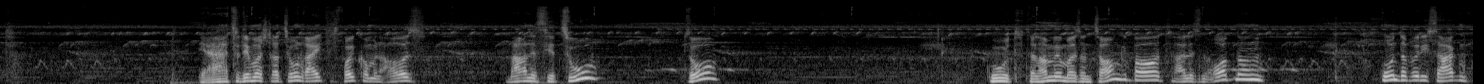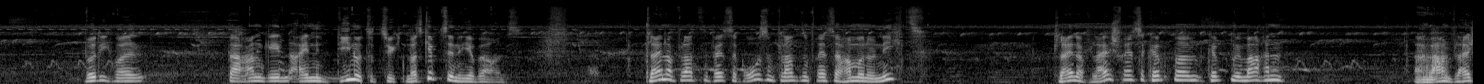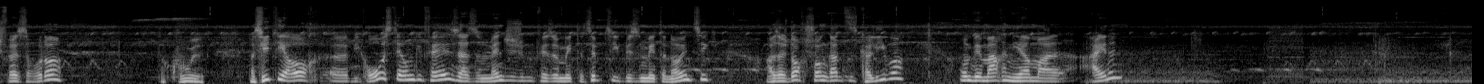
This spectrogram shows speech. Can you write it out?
Ja, zur Demonstration reicht es vollkommen aus. Machen es hier zu. So. Gut, dann haben wir mal so einen Zaun gebaut. Alles in Ordnung. Und dann würde ich sagen, würde ich mal daran gehen, einen Dino zu züchten. Was gibt es denn hier bei uns? Kleiner Pflanzenfresser, großen Pflanzenfresser haben wir noch nichts. Kleiner Fleischfresser könnten wir, könnten wir machen. Wir machen Fleischfresser, oder? Doch cool. Man sieht hier auch, äh, wie groß der ungefähr ist. Also ein Mensch ist ungefähr so 1,70 Meter bis 1,90 Meter. Also doch schon ein ganzes Kaliber. Und wir machen hier mal einen.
